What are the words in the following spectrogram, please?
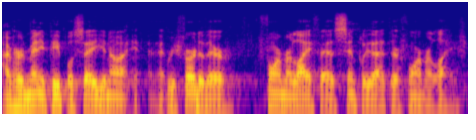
I've heard many people say, you know, refer to their former life as simply that, their former life.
